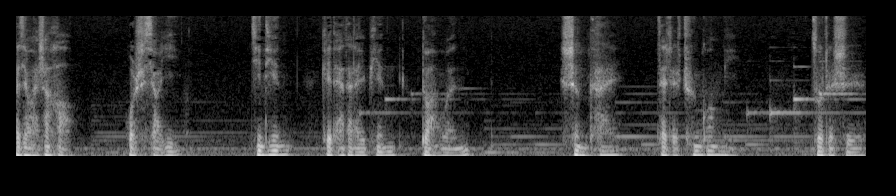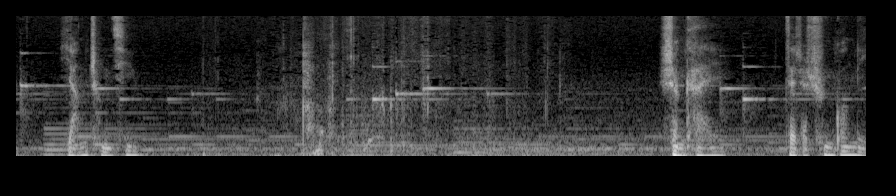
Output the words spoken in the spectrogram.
大家晚上好，我是小易，今天给大家带来一篇短文《盛开在这春光里》，作者是杨澄清。盛开在这春光里，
